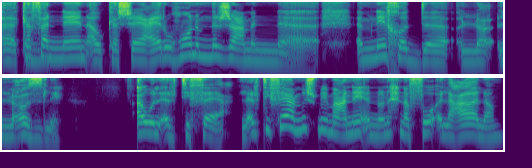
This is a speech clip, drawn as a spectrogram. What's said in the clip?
آه، كفنان أو كشاعر وهون بنرجع من بناخد العزلة. أو الارتفاع. الارتفاع مش بمعناه إنه نحن فوق العالم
